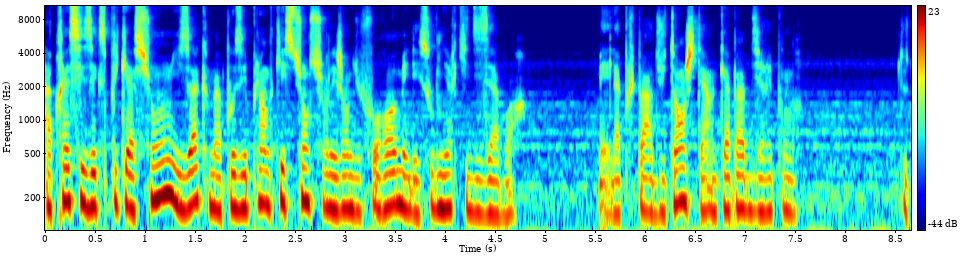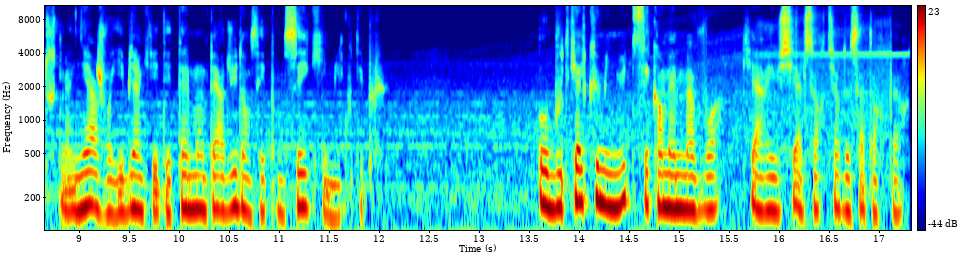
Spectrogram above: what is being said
Après ces explications, Isaac m'a posé plein de questions sur les gens du forum et les souvenirs qu'ils disaient avoir. Mais la plupart du temps, j'étais incapable d'y répondre. De toute manière, je voyais bien qu'il était tellement perdu dans ses pensées qu'il m'écoutait plus. Au bout de quelques minutes, c'est quand même ma voix qui a réussi à le sortir de sa torpeur.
